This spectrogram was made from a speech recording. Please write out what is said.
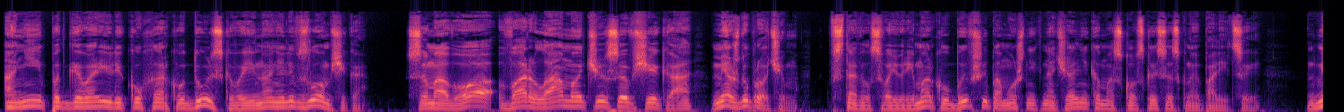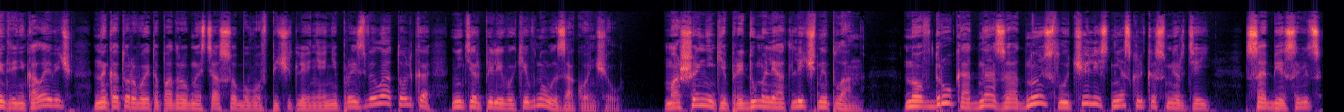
Они подговорили кухарку Дульского и наняли взломщика. «Самого Варлама-часовщика, между прочим», — вставил свою ремарку бывший помощник начальника московской сыскной полиции — Дмитрий Николаевич, на которого эта подробность особого впечатления не произвела, только нетерпеливо кивнул и закончил. Мошенники придумали отличный план. Но вдруг одна за одной случились несколько смертей. Собесовец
